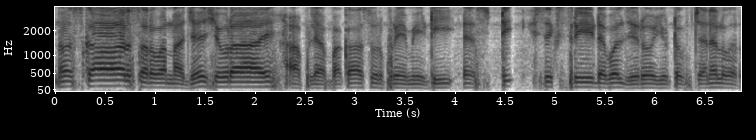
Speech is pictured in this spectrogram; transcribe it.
नमस्कार सर्वांना जय शिवराय. आपल्या बकासूर प्रेमी D S T six three double zero YouTube चॅनलवर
